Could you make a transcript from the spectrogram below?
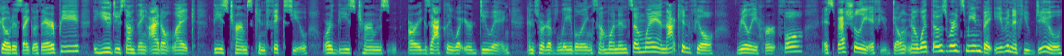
go to psychotherapy. You do something I don't like, these terms can fix you, or these terms are exactly what you're doing, and sort of labeling someone in some way. And that can feel really hurtful, especially if you don't know what those words mean. But even if you do,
